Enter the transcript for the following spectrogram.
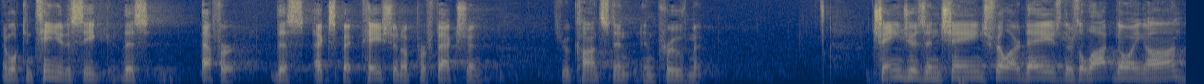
and we'll continue to seek this effort, this expectation of perfection through constant improvement. Changes and change fill our days. There's a lot going on.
